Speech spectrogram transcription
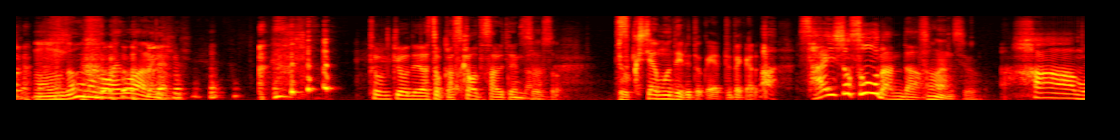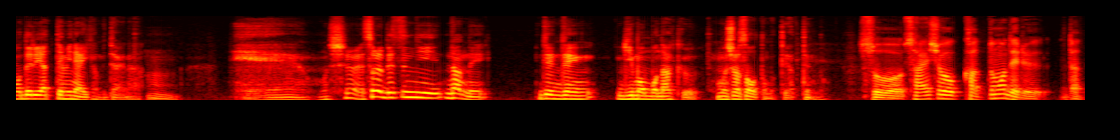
れ。もう、どうなの、お前は、みたいな。東京では、そっか、スカウトされてんだ。そうそう。読者モデルとかやってたから。あ、最初そうなんだ。そうなんですよ。はあ、モデルやってみないかみたいな。うん。へえ、面白いね。それ別に、なんで、全然疑問もなく、面白そうと思ってやってんの？そう、最初カットモデルだっ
